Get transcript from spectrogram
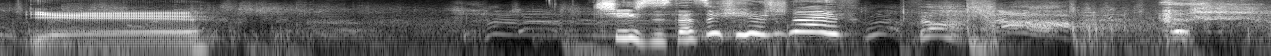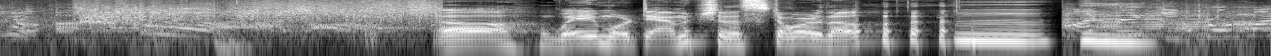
yeah. Jesus, that's a huge knife. Oh, way more damage to the store though. Hmm. Hey,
